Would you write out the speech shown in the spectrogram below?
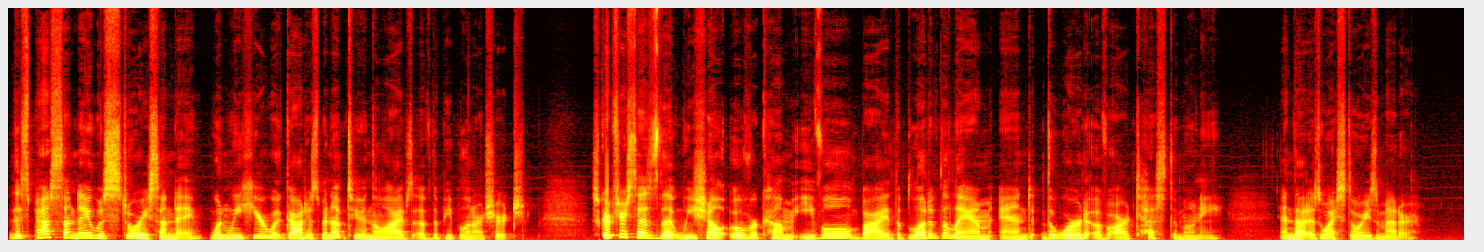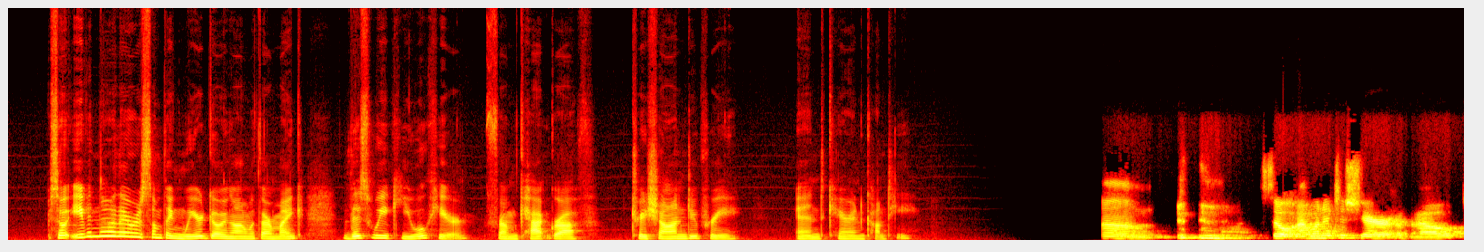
This past Sunday was Story Sunday, when we hear what God has been up to in the lives of the people in our church. Scripture says that we shall overcome evil by the blood of the Lamb and the word of our testimony, and that is why stories matter. So, even though there was something weird going on with our mic, this week you will hear from Kat Groff, Trayshawn Dupree, and Karen Conti. Um, so, I wanted to share about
